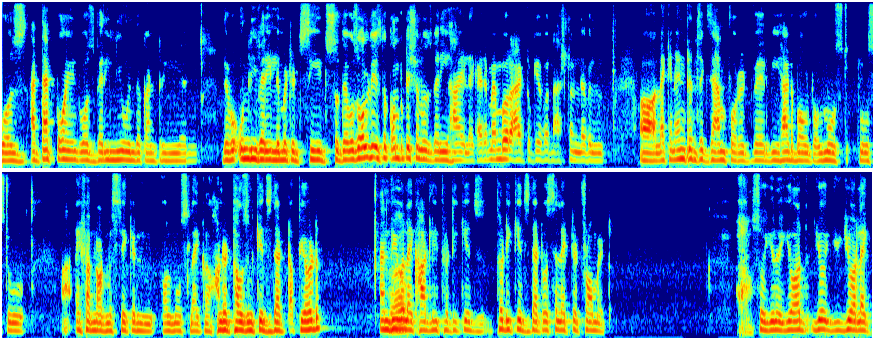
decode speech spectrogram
was at that point was very new in the country, and there were only very limited seats. So there was always the competition was very high. Like I remember, I had to give a national level, uh, like an entrance exam for it, where we had about almost close to, uh, if I'm not mistaken, almost like a hundred thousand kids that appeared, and we were like hardly thirty kids, thirty kids that were selected from it so you know you're you're you're like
